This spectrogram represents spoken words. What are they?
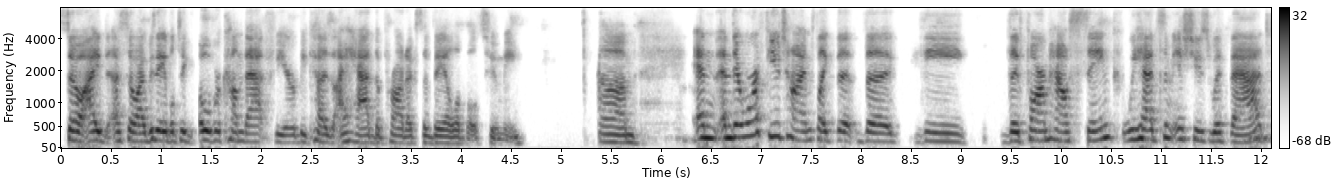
So I, so I was able to overcome that fear because I had the products available to me. Um, and and there were a few times like the the the the farmhouse sink we had some issues with that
